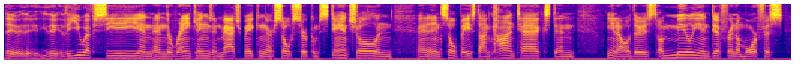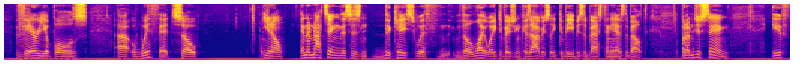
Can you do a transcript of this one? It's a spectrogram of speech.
The the, the UFC and, and the rankings and matchmaking are so circumstantial and, and and so based on context, and you know, there's a million different amorphous variables uh, with it. So you know, and I'm not saying this is the case with the lightweight division because obviously Khabib is the best and he has the belt. But I'm just saying, if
